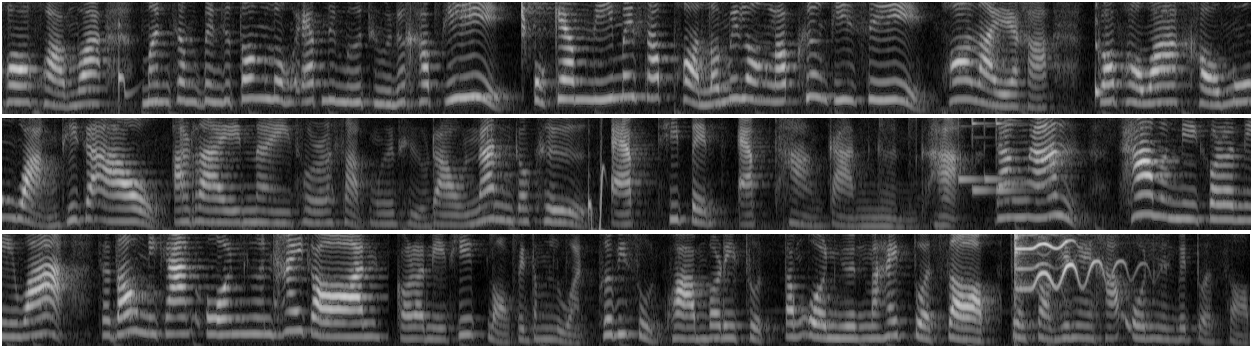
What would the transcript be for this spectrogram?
ข้อความว่ามันจำเป็นจะต้องลงแอปในมือถือนะครับพี่ โปรแกรมนี้ไม่ซับพอร์ตแล้วไม่รองรับเครื่อง PC เพราะอะไรอะคะ ก็เพราะว่าเขามุ่งหวังที่จะเอาอะไรในโทรศัพท์มือถือเรานั่นก็คือแอปที่เป็นแอปทางการเงินค่ะ ดังนั้นถ้ามันมีกรณีว่าจะต้องมีการโอนเงินให้ก่อน กรณีที่หลอกเป็นตำรวจ เพื่อพิสูจน์ความบริสุทธิ์ต้องโอนเงินมาให้ตรวจสอบ ตรวจสอบยังไงคะโอนเงินไปตรวจสอบ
